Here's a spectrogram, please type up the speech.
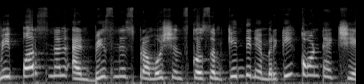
మీ పర్సనల్ అండ్ బిజినెస్ ప్రమోషన్స్ కోసం కింది నెంబర్కి కాంటాక్ట్ చేయండి.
